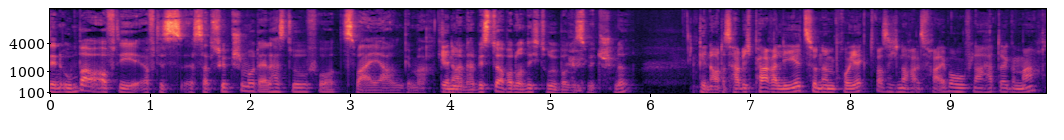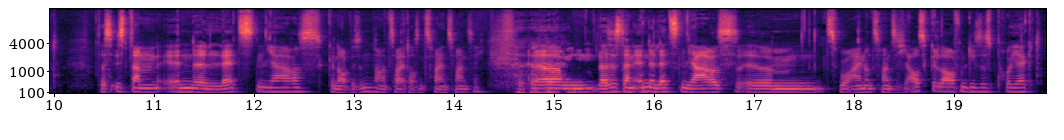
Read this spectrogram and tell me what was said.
den, Umbau auf, die, auf das Subscription-Modell hast du vor zwei Jahren gemacht. Genau. Dann bist du aber noch nicht drüber geswitcht, ne? Genau, das habe ich parallel zu einem Projekt, was ich noch als Freiberufler hatte, gemacht. Das ist dann Ende letzten Jahres, genau, wir sind noch in 2022. ähm, das ist dann Ende letzten Jahres ähm, 2021 ausgelaufen, dieses Projekt.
